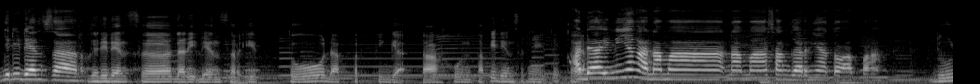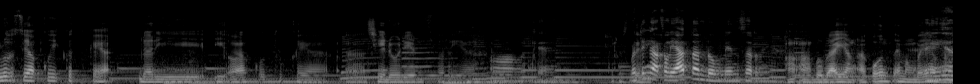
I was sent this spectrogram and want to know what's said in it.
jadi dancer. Jadi dancer dari dancer itu dapat tiga tahun, tapi dancernya itu kayak Ada ininya nggak nama nama sanggarnya atau apa? dulu sih aku ikut kayak dari io aku tuh kayak eh, shadow dancer ya. Oh, Oke. Terus Berarti dari- nggak kelihatan dong dancernya. Ah, ah, bebayang, aku kan emang bayang. Iya.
